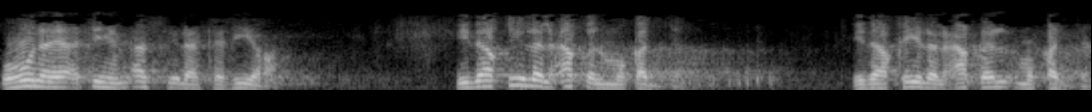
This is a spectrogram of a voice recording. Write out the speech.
وهنا يأتيهم أسئلة كثيرة. إذا قيل العقل مقدم إذا قيل العقل مقدم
